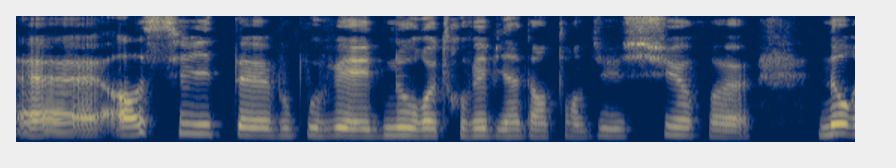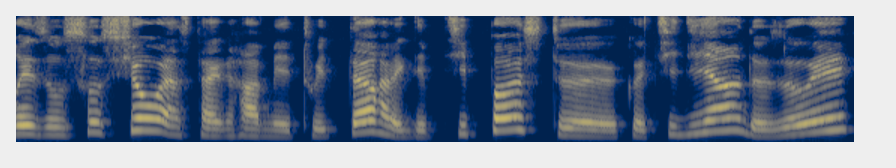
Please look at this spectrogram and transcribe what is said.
ensuite vous pouvez nous retrouver bien entendu sur nos réseaux sociaux, Instagram et Twitter avec des petits posts euh, quotidiens de Zoé,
